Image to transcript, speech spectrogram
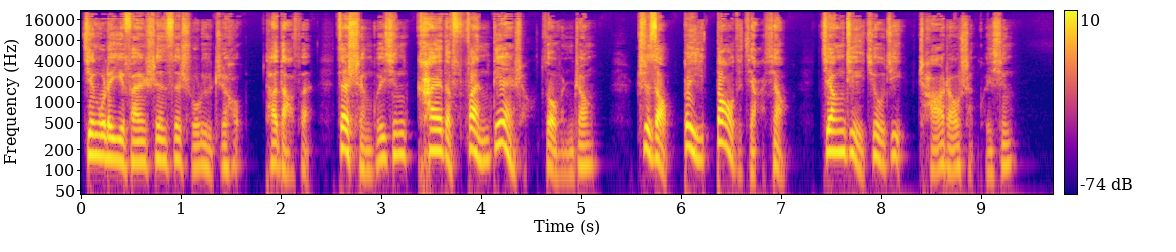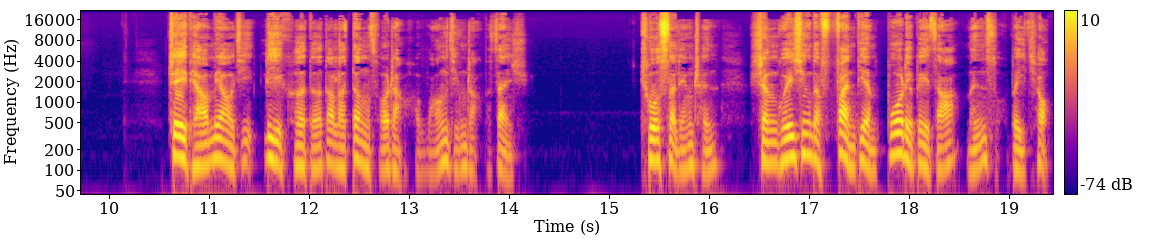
经过了一番深思熟虑之后，他打算在沈奎星开的饭店上做文章，制造被盗的假象，将计就计查找沈奎星。这条妙计立刻得到了邓所长和王警长的赞许。初四凌晨，沈奎星的饭店玻璃被砸，门锁被撬，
